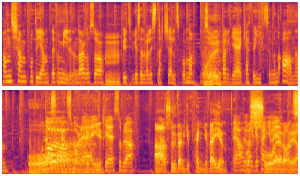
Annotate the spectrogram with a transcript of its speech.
Han kommer på en måte hjem til familien en dag, og så Mm. utvikler seg et veldig sterkt kjærlighetsbånd. Men så Oi. velger Cathy å gifte seg med en annen. Oh. Og da går det ikke så bra. Ah, så hun velger pengeveien. Ja, hun Og velger så pengeveien. er det- ja.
